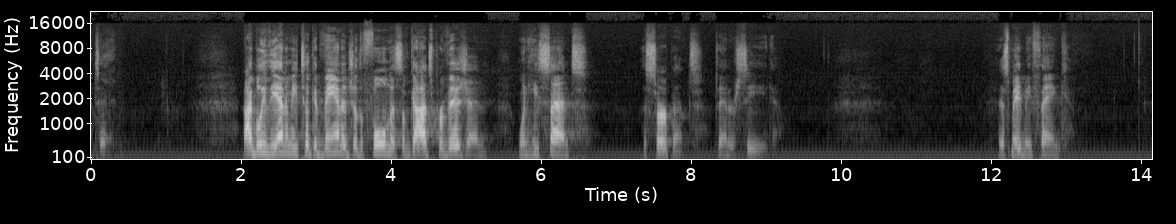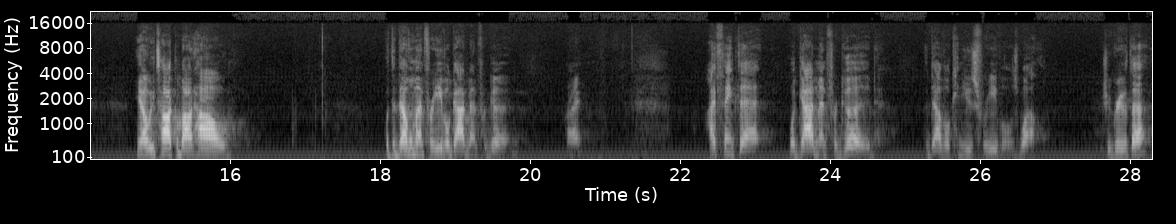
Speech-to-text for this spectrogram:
That's it. I believe the enemy took advantage of the fullness of God's provision when he sent the serpent to intercede. This made me think. You know, we talk about how what the devil meant for evil, God meant for good, right? I think that what God meant for good, the devil can use for evil as well. Do you agree with that?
